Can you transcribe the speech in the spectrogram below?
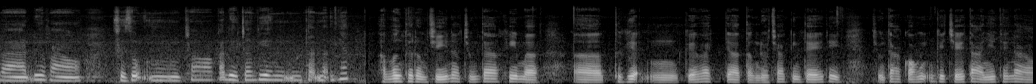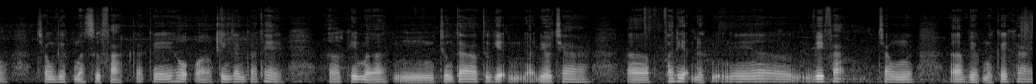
và đưa vào sử dụng cho các điều tra viên thuận lợi nhất. À, vâng thưa đồng chí là chúng ta khi mà à, thực hiện kế hoạch à, tổng điều tra kinh tế thì chúng ta có những cái chế tài như thế nào trong việc mà xử phạt các cái hộ à, kinh doanh cá thể à, khi mà um, chúng ta thực hiện điều tra à, phát hiện được những cái vi phạm trong à, việc mà kê khai.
